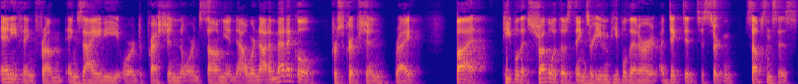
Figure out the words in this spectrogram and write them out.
anything from anxiety or depression or insomnia. Now, we're not a medical prescription, right? But people that struggle with those things, or even people that are addicted to certain substances,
